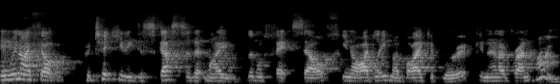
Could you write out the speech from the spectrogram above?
and when I felt particularly disgusted at my little fat self, you know, I'd leave my bike at work and then I'd run home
